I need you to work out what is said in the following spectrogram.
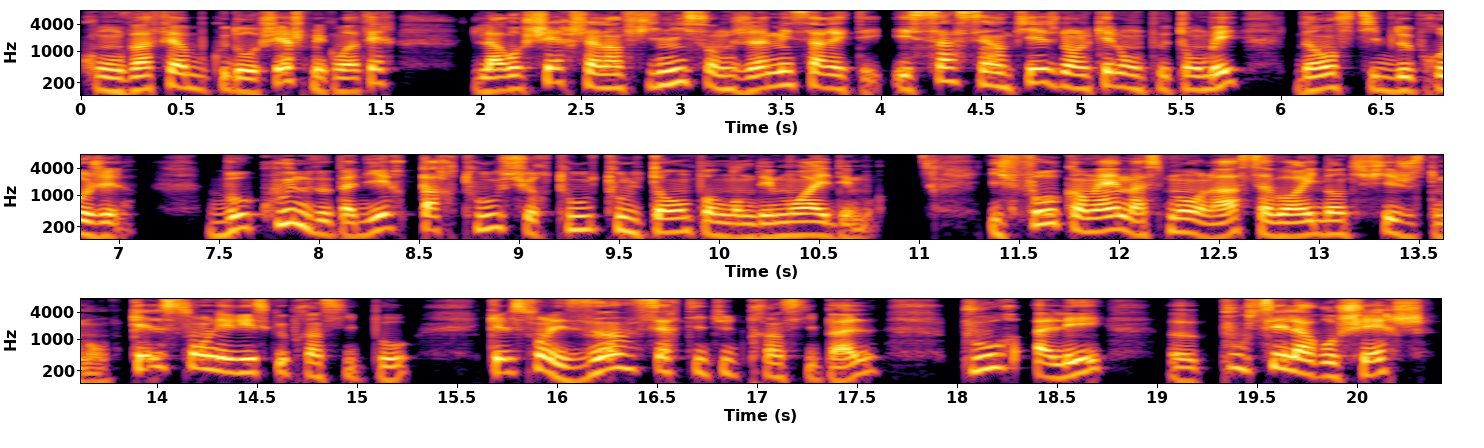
qu'on va faire beaucoup de recherches, mais qu'on va faire de la recherche à l'infini sans ne jamais s'arrêter. Et ça, c'est un piège dans lequel on peut tomber dans ce type de projet-là. Beaucoup ne veut pas dire partout, surtout, tout le temps, pendant des mois et des mois. Il faut quand même à ce moment-là savoir identifier justement quels sont les risques principaux, quelles sont les incertitudes principales pour aller euh, pousser la recherche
